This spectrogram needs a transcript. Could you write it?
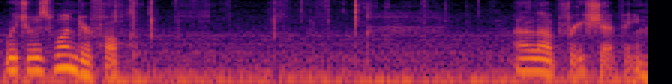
which was wonderful. I love free shipping.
